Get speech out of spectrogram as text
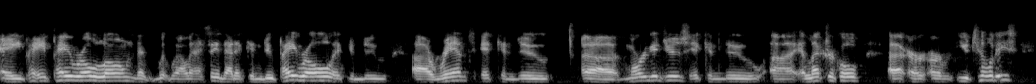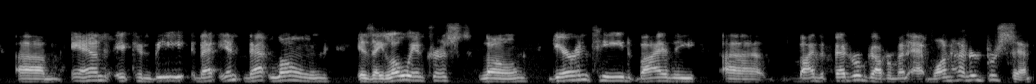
a pay, payroll loan that well I say that it can do payroll, it can do uh, rent, it can do uh, mortgages, it can do uh, electrical uh, or, or utilities, um, and it can be that in, that loan is a low interest loan guaranteed by the uh, by the federal government at 100 percent.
